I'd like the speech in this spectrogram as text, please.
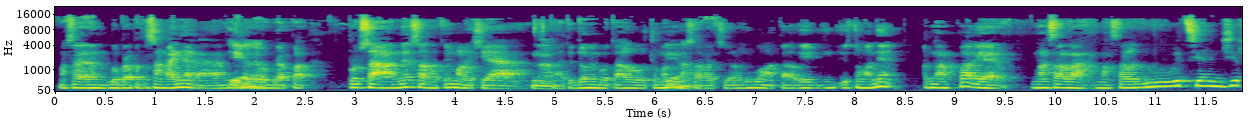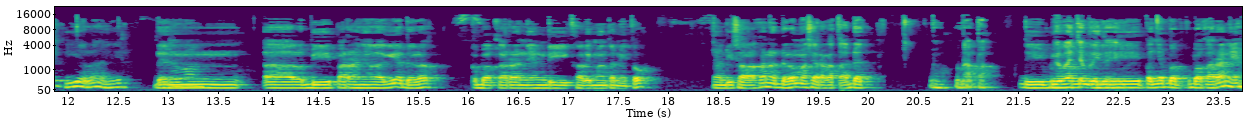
masalah yang beberapa tersangkanya kan. Iya. ada beberapa perusahaannya salah satunya Malaysia. Nah. nah, itu doang yang gue tahu. Cuman masalah Cilacap gue nggak tahu. Ya, hitungannya kenapa ya masalah masalah duit sih anjir. Iyalah anjir dan eh, lebih parahnya lagi adalah kebakaran yang di Kalimantan itu yang disalahkan adalah masyarakat adat. Oh, kenapa? Dibilang jadi penyebab kebakaran ya?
